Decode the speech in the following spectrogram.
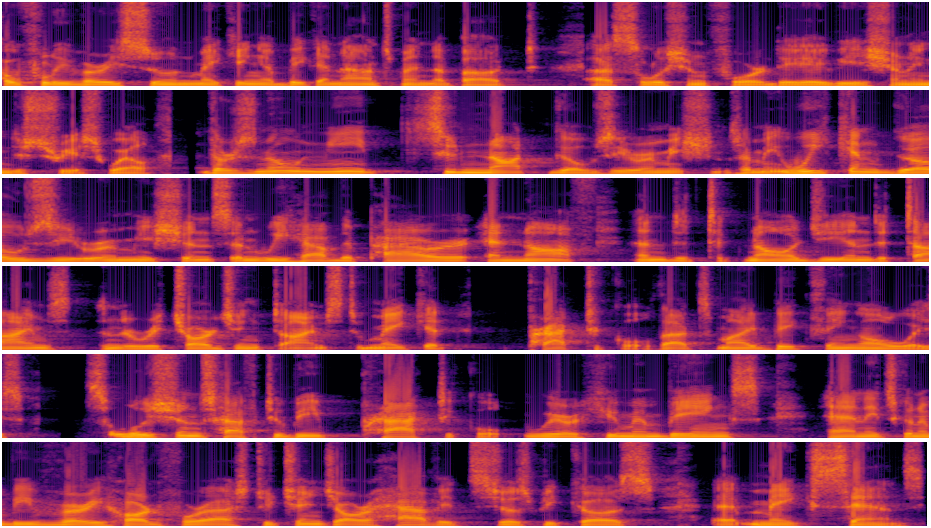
hopefully very soon making a big announcement about a solution for the aviation industry as well. There's no need to not go zero emissions. I mean, we can go zero emissions and we have the power enough and the technology and the times and the recharging times to make it practical. That's my big thing always. Solutions have to be practical. We're human beings, and it's going to be very hard for us to change our habits just because it makes sense.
